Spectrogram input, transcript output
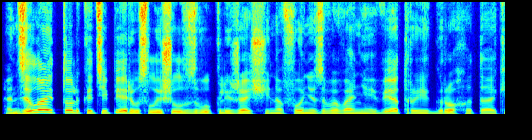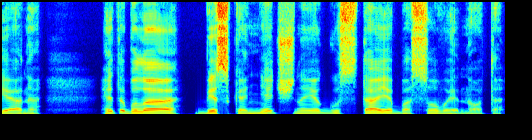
Анзелай только теперь услышал звук, лежащий на фоне завывания ветра и грохота океана. Это была бесконечная густая басовая нота.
